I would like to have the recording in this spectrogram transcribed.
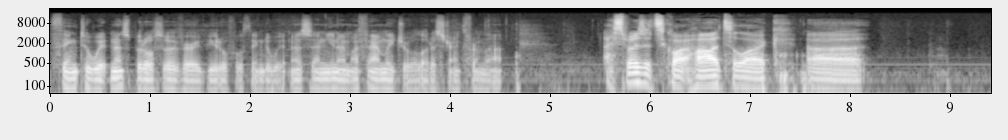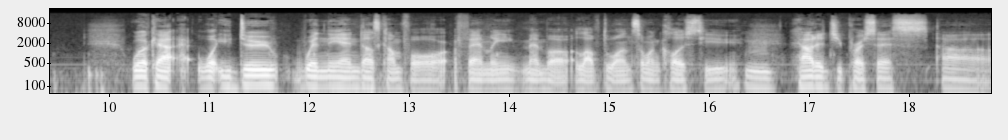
thing to witness, but also a very beautiful thing to witness. And you know, my family drew a lot of strength from that. I suppose it's quite hard to like uh, work out what you do when the end does come for a family member, a loved one, someone close to you. Mm. How did you process uh,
